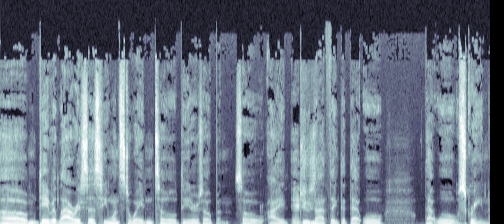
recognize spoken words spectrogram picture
um, David Lowery says he wants to wait until theaters open. So I do not think that that will that will screen.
